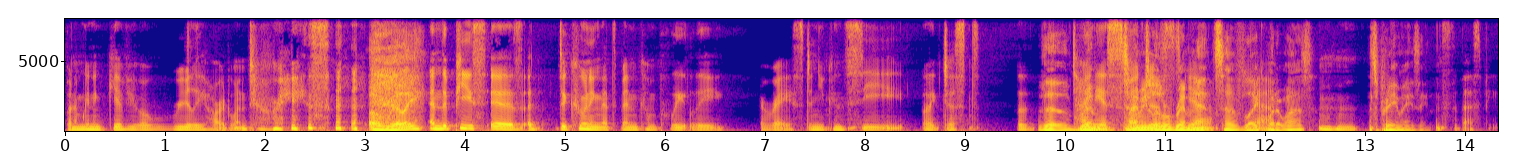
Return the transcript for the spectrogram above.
but I'm going to give you a really hard one to erase." Oh, really? And the piece is a de Kooning that's been completely erased, and you can see like just the. The rem- Tiniest tiny little smudges, yeah. remnants of like Yeah. what it was. hmm It's pretty amazing. It's the best piece.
